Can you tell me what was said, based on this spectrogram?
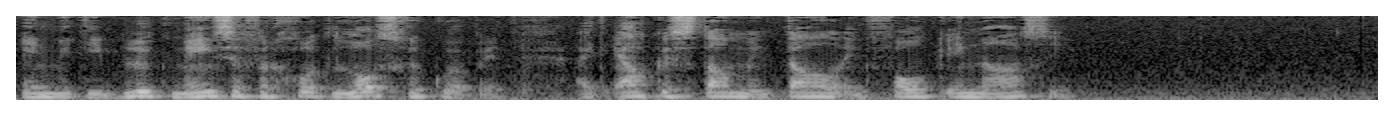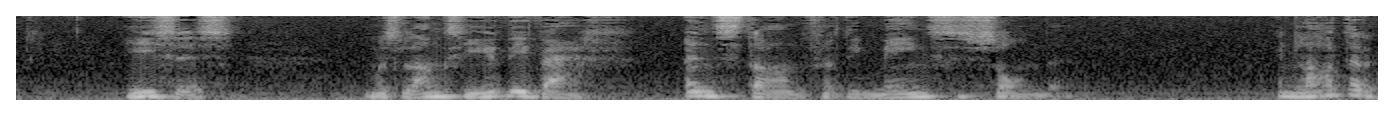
en met die bloed mense vir God losgekoop het uit elke stam en taal en volk en nasie. Jesus moes langs hierdie weg instaan vir die mense sonde. En later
